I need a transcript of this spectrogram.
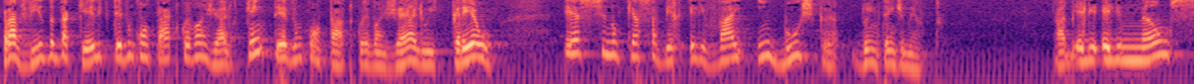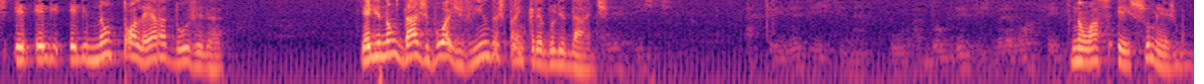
para a vida daquele que teve um contato com o Evangelho. Quem teve um contato com o Evangelho e creu, esse não quer saber, ele vai em busca do entendimento. Ele, ele, não, ele, ele, ele não tolera a dúvida. Ele não dá as boas-vindas para a incredulidade. Existe. A crise existe, né? A dúvida existe, mas eu não aceito. Não, é isso mesmo.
